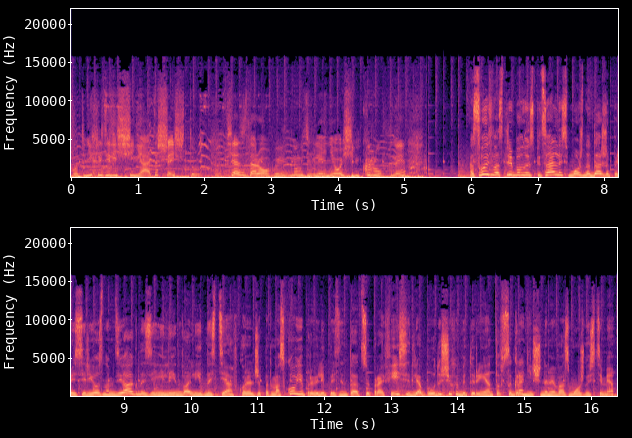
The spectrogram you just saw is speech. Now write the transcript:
Вот у них родились щенята, 6 штук. Все здоровые, на удивление очень крупные. Освоить востребованную специальность можно даже при серьезном диагнозе или инвалидности. В колледже Подмосковья провели презентацию профессий для будущих абитуриентов с ограниченными возможностями.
